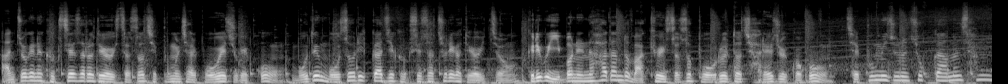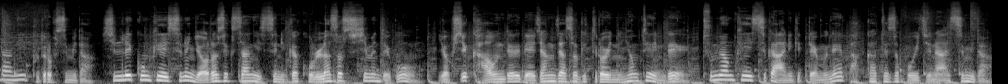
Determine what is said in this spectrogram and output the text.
안쪽에는 극세사로 되어 있어서 제품을 잘 보호해주겠고 모든 모서리까지 극세사 처리가 되어 있죠. 그리고 이번에는 하단도 막혀 있어서 보호를 더 잘해줄 거고 제품이 주는 촉감은 상당히 부드럽습니다. 실리콘 케이스는 여러 색상이 있으니까 골라서 쓰시면 되고 역시 가운데에 내장 자석이 들어있는 형태인데 투명 케이스가 아니기 때문에 바깥에서 보이지는 않습니다.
